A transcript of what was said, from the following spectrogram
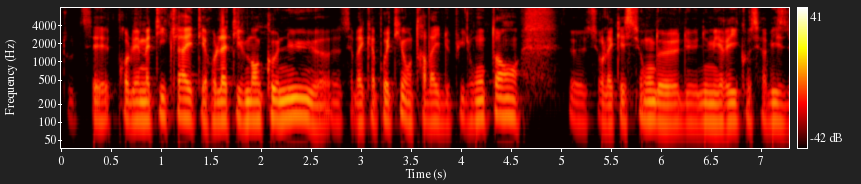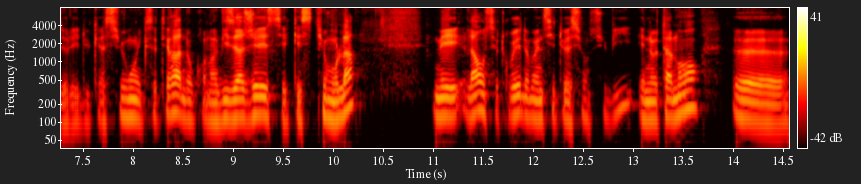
toutes ces problématiques-là étaient relativement connues. Euh, c'est vrai qu'à Poitiers, on travaille depuis longtemps euh, sur la question du numérique au service de l'éducation, etc. Donc on envisageait ces questions-là. Mais là, on s'est trouvé devant une situation subie, et notamment euh,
